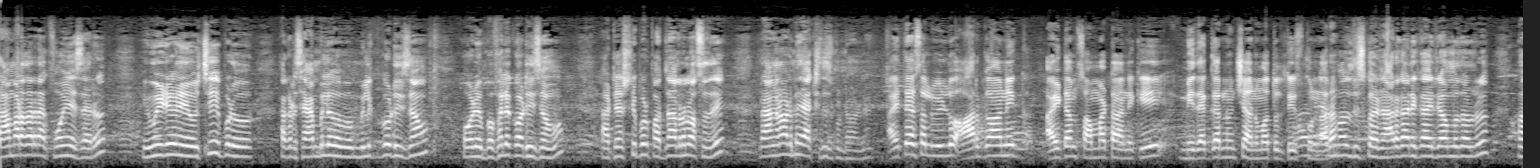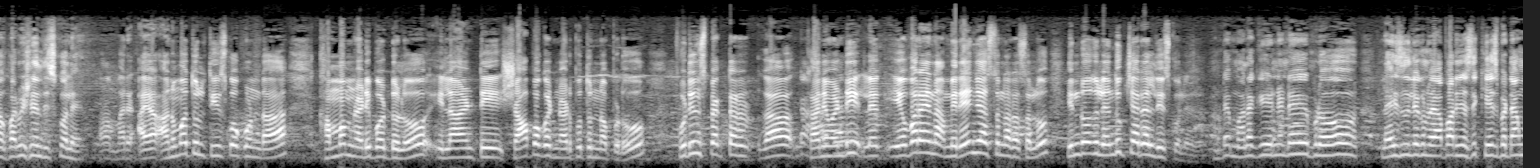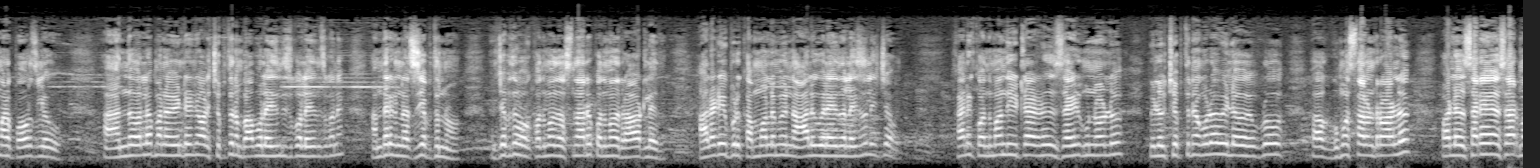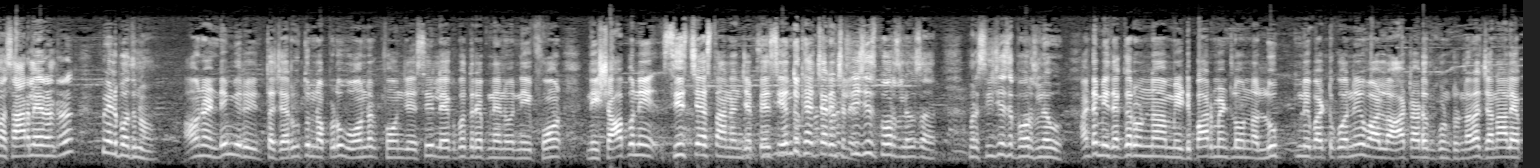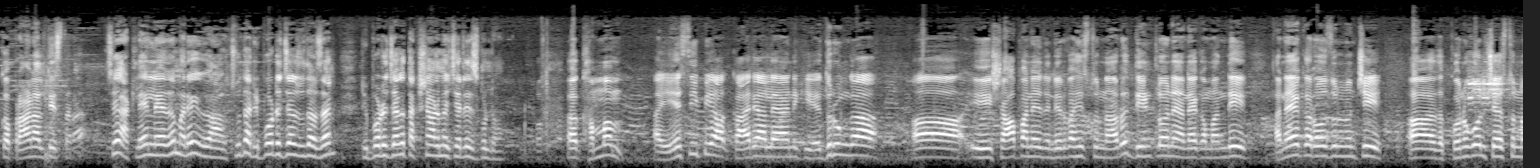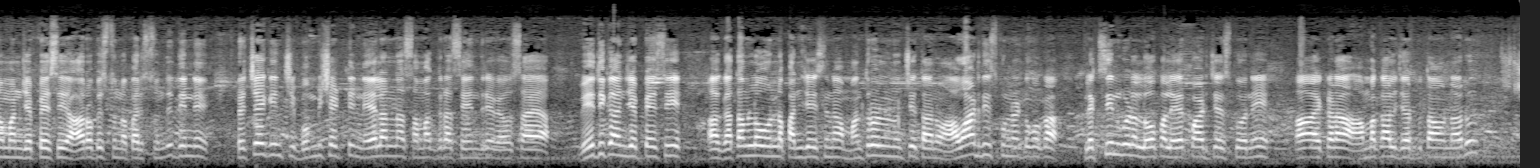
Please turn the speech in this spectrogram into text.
రామారావు గారు నాకు ఫోన్ చేశారు. ఇమీడియట్గా నేను వచ్చి ఇప్పుడు అక్కడ శాంపిల్ మిల్క్ కూడా తీసాము ఒకటి బఫెలో కూడా తీసాము. ఆ టెస్ట్ రిపోర్ట్ పద్నాలుగు రోజులు వస్తుంది. రాగానే వాళ్ళ మీద యాక్షన్ తీసుకుంటామండి. అయితే అసలు వీళ్ళు ఆర్గానిక్ ఐటమ్స్ అమ్మటానికి మీ దగ్గర నుంచి అనుమతులు తీసుకున్నారా? అనుమతులు తీసుకోవాలి ఆర్గానిక్ ఐటమ్ మాకు పర్మిషన్ ఏం తీసుకోలే. ఆ, మరి ఆ అనుమతులు తీసుకోకుండా ఖమ్మం నడిబొడ్డులో ఇలాంటి షాప్ ఒకటి నడుపుతున్నప్పుడు ఫుడ్ ఇన్స్పెక్టర్గా కానివ్వండి లేక ఎవరైనా మీరు ఏం చేస్తున్నారు అసలు? ఇన్ని రోజులు ఎందుకు చర్యలు తీసుకోలేదు? అంటే మనకి ఏంటంటే ఇప్పుడు లైసెన్స్ లేకుండా వ్యాపారం చేస్తే కేసు పెట్టాక మనకు పవర్స్ లేవు. అందువల్ల మనం ఏంటంటే వాళ్ళు చెప్తున్నాం బాబు లైసెన్స్ తీసుకో లైసెన్స్ తీసుకొని అందరికీ నచ్చ చెప్తున్నాం. చెప్తే కొంతమంది వస్తున్నారు కొంతమంది రావట్లేదు. ఆల్రెడీ ఇప్పుడు ఖమ్మంలో మేము నాలుగు వేల ఐదు వందల ఇచ్చాం. కానీ కొంతమంది ఇట్లా సైడ్ ఉన్నోళ్ళు వీళ్ళకి చెప్తున్నా కూడా వీళ్ళు ఇప్పుడు ఆ గుమస్తాలు ఉంటారు వాళ్ళు. వాళ్ళు సరే సార్ మా సార్ లేరంటారు వెళ్ళిపోతున్నాం. అవునండి మీరు ఇంత జరుగుతున్నప్పుడు ఓనర్ ఫోన్ చేసి లేకపోతే రేపు నేను నీ ఫోన్ నీ షాపుని సీజ్ చేస్తానని చెప్పేసి ఎందుకు హెచ్చరించలేదు? పవర్స్ లేవు సార్. మన సీజీఎస్ పవర్స్ లేవు. అంటే మీ దగ్గర ఉన్న మీ డిపార్ట్మెంట్లో ఉన్న లూప్ని పట్టుకొని వాళ్ళు ఆట ఆడుకుంటున్నారా జనాల యొక్క ప్రాణాలు తీస్తారా? చే అట్లేం లేదు. మరి ఆ, చూద్దాం. రిపోర్ట్ వచ్చాక చూద్దాం సార్. రిపోర్ట్ వచ్చాక తక్షణ వాళ్ళ మీద చర్య తీసుకుంటాం. ఆ, ఖమ్మం ఏసీపీ కార్యాలయానికి ఎదురుగా ఈ షాప్ అనేది నిర్వహిస్తున్నారు. దీంట్లోనే అనేక మంది అనేక రోజుల నుంచి కొనుగోలు చేస్తున్నామని చెప్పేసి ఆరోపిస్తున్న పరిస్థితి దీన్ని ప్రత్యేకించి బొమ్మిశెట్టి నేలన్న సమగ్ర సేంద్రియ వ్యవసాయ వేదిక అని చెప్పేసి గతంలో ఉన్న పనిచేసిన మంత్రుల నుంచి తాను అవార్డు తీసుకున్నట్టు ఒక ఫ్లెక్సీని కూడా లోపల ఏర్పాటు చేసుకొని ఇక్కడ అమ్మకాలు జరుపుతూ ఉన్నారు.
